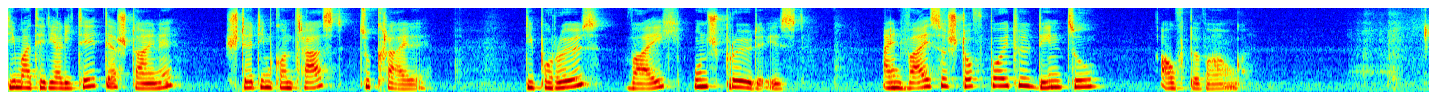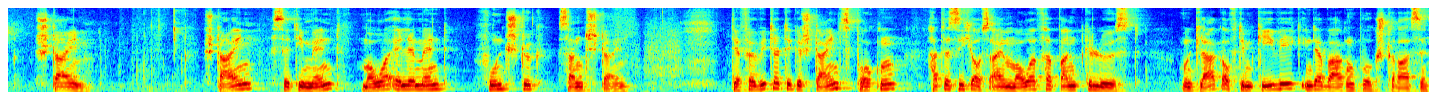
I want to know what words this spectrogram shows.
Die Materialität der Steine steht im Kontrast zu Kreide, die porös, weich und spröde ist. Ein weißer Stoffbeutel dient zur Aufbewahrung. Stein. Stein, Sediment, Mauerelement, Fundstück, Sandstein. Der verwitterte Gesteinsbrocken hatte sich aus einem Mauerverband gelöst und lag auf dem Gehweg in der Wagenburgstraße.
